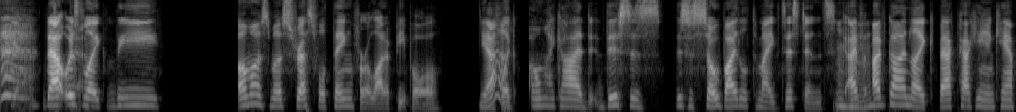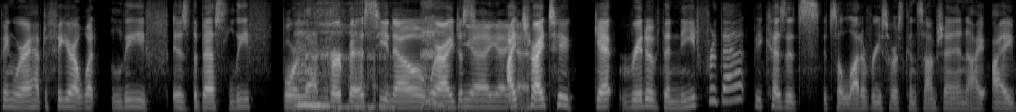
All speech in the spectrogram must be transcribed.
That was like the almost most stressful thing for a lot of people. yeah. Like, oh my god, this is this is so vital to my existence. I've Mhm. I've gone like backpacking and camping where I have to figure out what leaf is the best leaf for that purpose, you know, where I just yeah, yeah, I yeah. try to get rid of the need for that because it's it's a lot of resource consumption. I I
